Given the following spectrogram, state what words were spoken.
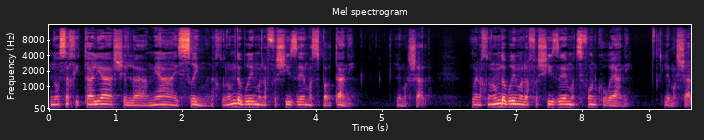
נוסח איטליה של המאה ה-20, אנחנו לא מדברים על הפשיזם הספרטני. למשל. ואנחנו לא מדברים על הפשיזם הצפון קוריאני, למשל.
